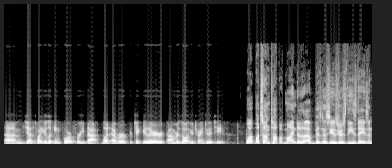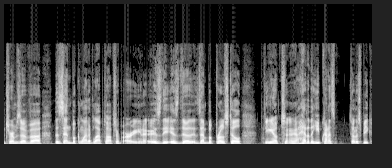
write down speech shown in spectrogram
um, just what you're looking for for that whatever particular um, result you're trying to achieve. What, what's on top of mind of, of business users these days in terms of uh, the ZenBook line of laptops? Are, are, you know, is the is the ZenBook Pro still you know t- ahead of the heap, kind of so to speak?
